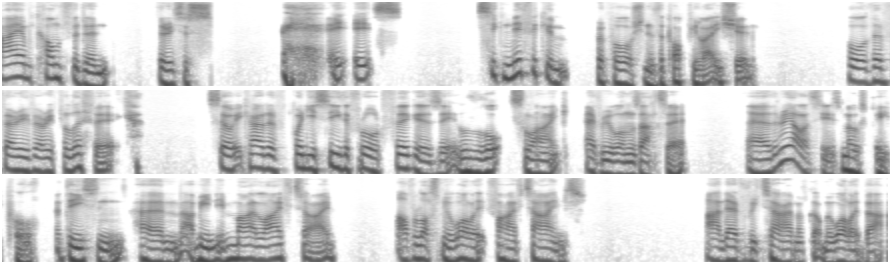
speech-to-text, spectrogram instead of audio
I am confident there is a it, it's significant proportion of the population, or they're very very prolific. So it kind of when you see the fraud figures, it looks like everyone's at it. Uh, the reality is most people are decent. Um, I mean, in my lifetime, I've lost my wallet five times, and every time I've got my wallet back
